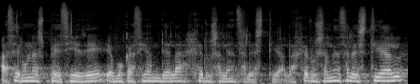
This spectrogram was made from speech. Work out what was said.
hacer una especie de evocación de la Jerusalén celestial. La Jerusalén celestial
